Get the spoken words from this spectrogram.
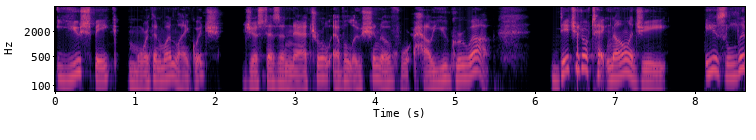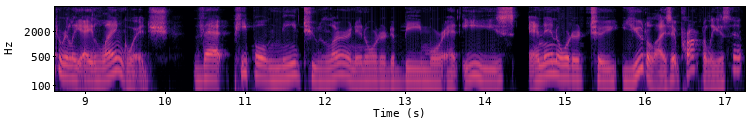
You speak more than one language just as a natural evolution of how you grew up. Digital technology is literally a language that people need to learn in order to be more at ease and in order to utilize it properly, isn't it?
